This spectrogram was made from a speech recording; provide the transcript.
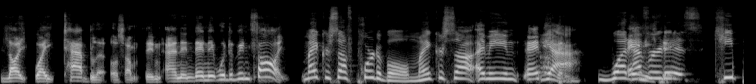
lightweight tablet or something, and, and then it would have been fine. Microsoft Portable, Microsoft. I mean, Anything. yeah, whatever Anything. it is, keep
